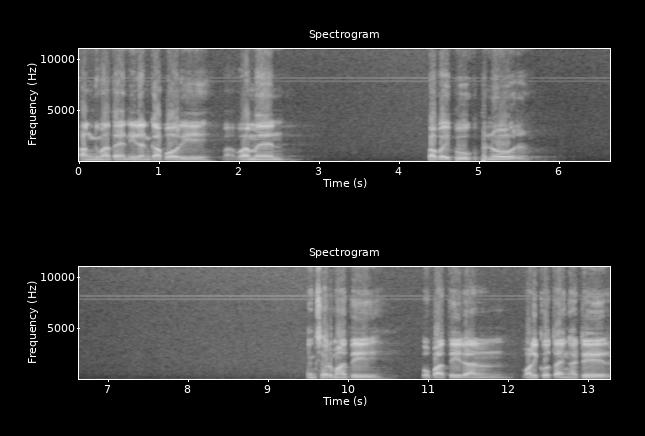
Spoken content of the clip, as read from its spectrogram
Panglima TNI dan Kapolri, Pak Wamen, Bapak Ibu Gubernur, yang saya hormati Bupati dan Wali Kota yang hadir,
